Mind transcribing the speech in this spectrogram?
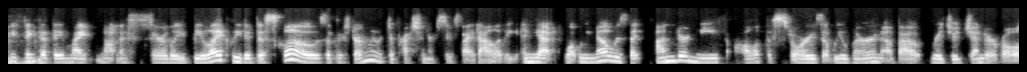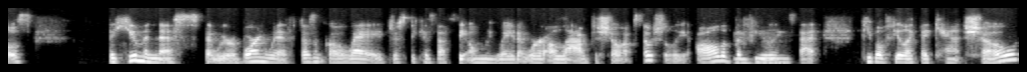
You think Mhm. that they might not necessarily be likely to disclose that they're struggling with depression or suicidality. And yet, what we know is that underneath all of the stories that we learn about rigid gender roles, the humanness that we were born with doesn't go away just because that's the only way that we're allowed to show up socially. All of the Mhm. feelings that people feel like they can't show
